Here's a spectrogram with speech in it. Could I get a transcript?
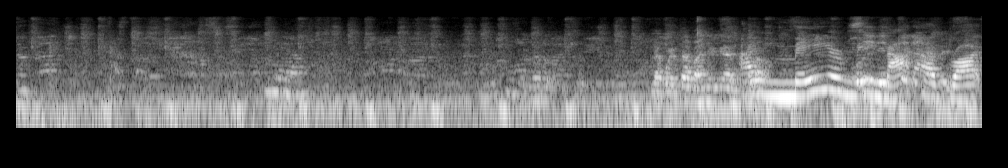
cute, but it, it's. Yeah. La puerta del baño queda I may or may not have brought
